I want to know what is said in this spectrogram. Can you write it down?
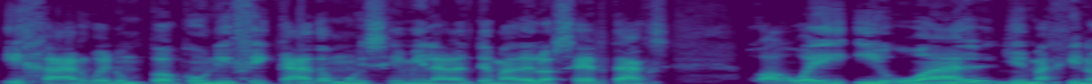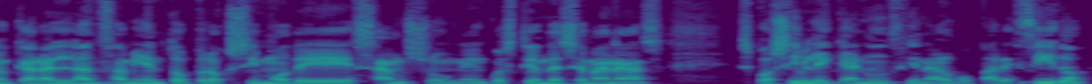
y hardware un poco unificado, muy similar al tema de los AirTags. Huawei igual. Yo imagino que ahora el lanzamiento próximo de Samsung en cuestión de semanas es posible que anuncien algo parecido,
